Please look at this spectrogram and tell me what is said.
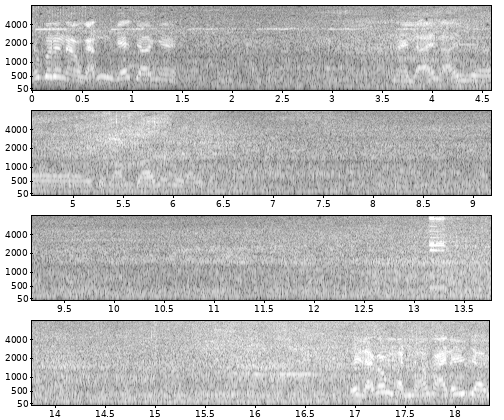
Không có đứa nào rảnh ghé chơi nha Nay lễ lại Sài Gòn chơi giống như đâu trời Đi lại có một mình không ai đi chơi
